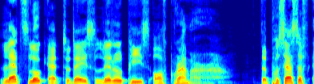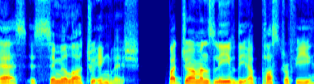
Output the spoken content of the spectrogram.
Let's look at today's little piece of grammar. The possessive s is similar to English, but Germans leave the apostrophe,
